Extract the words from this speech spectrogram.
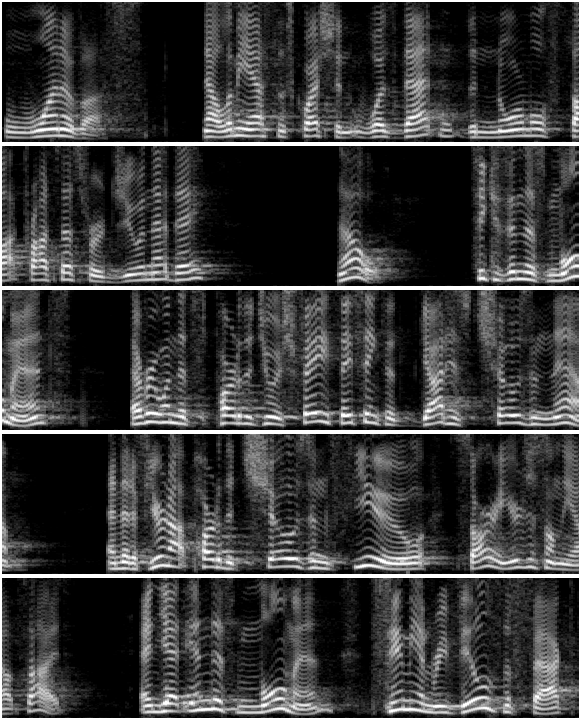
one of us. Now, let me ask this question Was that the normal thought process for a Jew in that day? No. See, because in this moment, everyone that's part of the Jewish faith, they think that God has chosen them. And that if you're not part of the chosen few, sorry, you're just on the outside. And yet, in this moment, Simeon reveals the fact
